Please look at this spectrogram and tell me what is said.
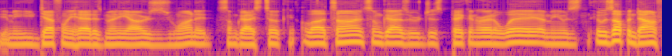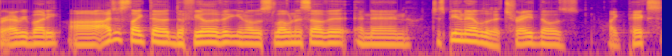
I mean, you definitely had as many hours as you wanted. Some guys took a lot of time. Some guys were just picking right away. I mean, it was it was up and down for everybody. Uh, I just like the the feel of it. You know, the slowness of it, and then just being able to trade those like picks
